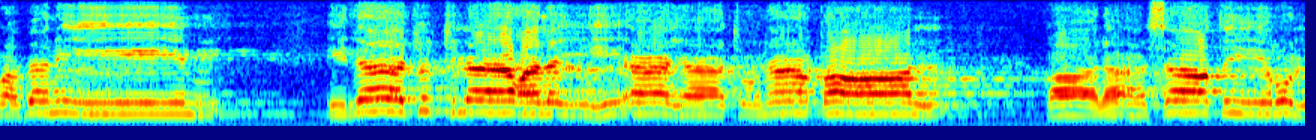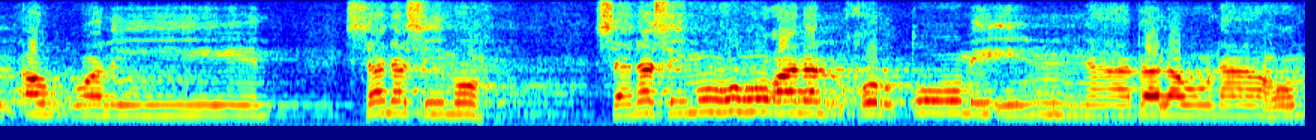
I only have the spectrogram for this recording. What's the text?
وبنين إذا تتلى عليه آياتنا قال قال أساطير الأولين. سنسمه سنسمه على الخرطوم إنا بلوناهم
